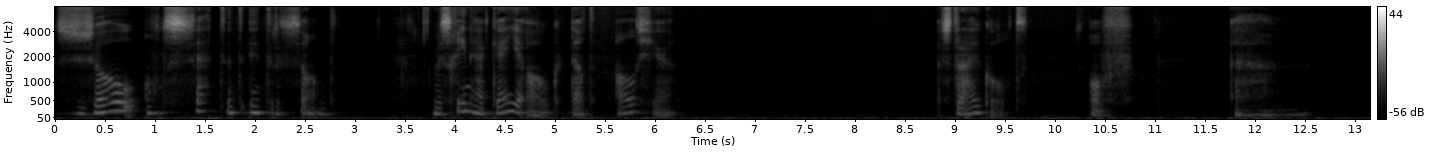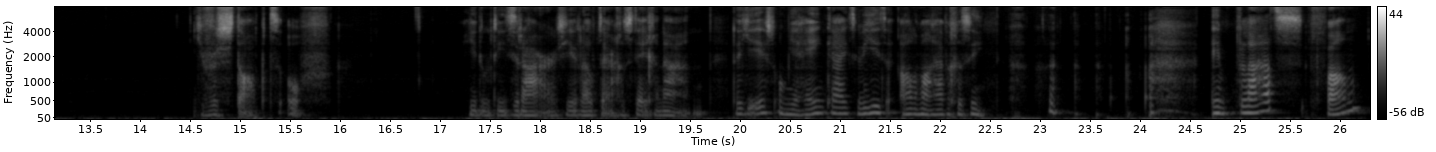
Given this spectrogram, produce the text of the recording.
zo ontzettend interessant. Misschien herken je ook dat als je struikelt of um, je verstapt of je doet iets raars, je loopt ergens tegenaan, dat je eerst om je heen kijkt wie het allemaal hebben gezien. In plaats van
